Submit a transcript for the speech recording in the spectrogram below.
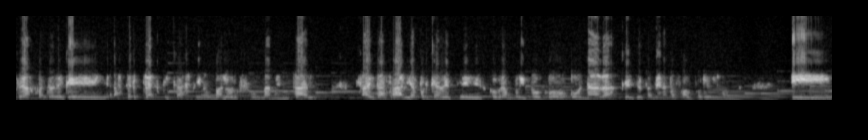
te das cuenta de que hacer prácticas tiene un valor fundamental. ¿Sabes? Da rabia porque a veces cobran muy poco o nada, que yo también he pasado por eso. Y,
